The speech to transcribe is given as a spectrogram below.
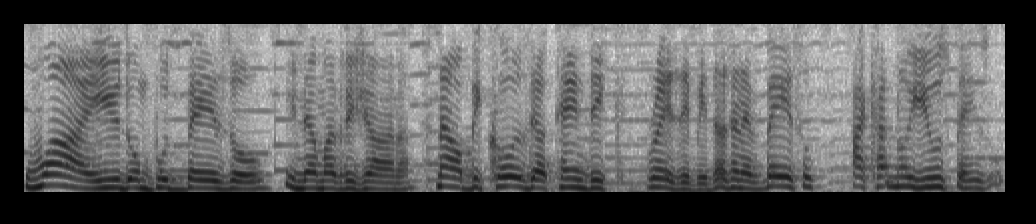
Why you don't put basil in the matriciana? Now, because the authentic recipe doesn't have basil, I cannot use basil.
